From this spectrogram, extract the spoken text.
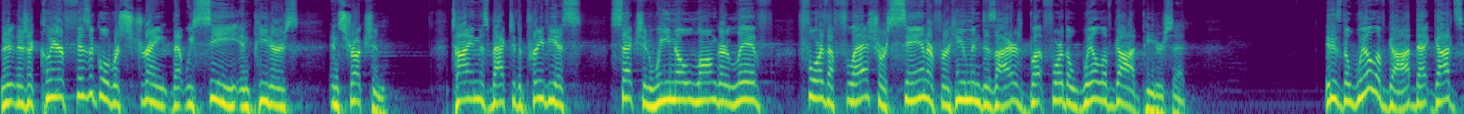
There, there's a clear physical restraint that we see in Peter's instruction. Tying this back to the previous section, we no longer live for the flesh or sin or for human desires, but for the will of God, Peter said. It is the will of God that God's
